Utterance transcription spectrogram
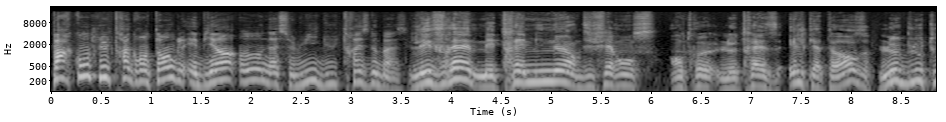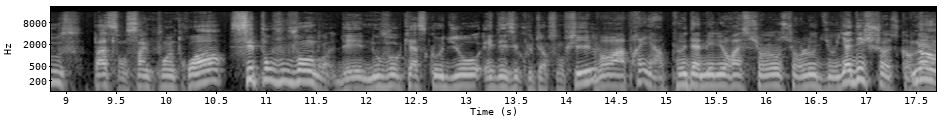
Par contre, l'ultra grand angle, eh bien, on a celui du 13 de base. Les vraies mais très mineures différences entre le 13 et le 14, le Bluetooth passe en 5.3. C'est pour vous vendre des nouveaux casques audio et des écouteurs sans fil. Bon, après, il y a un peu d'amélioration sur l'audio. Il y a des choses quand même. Non,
